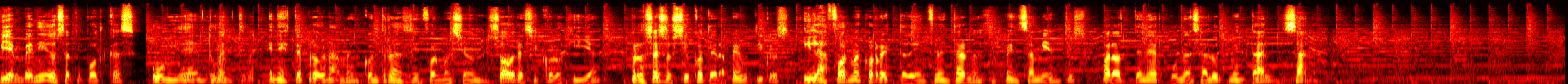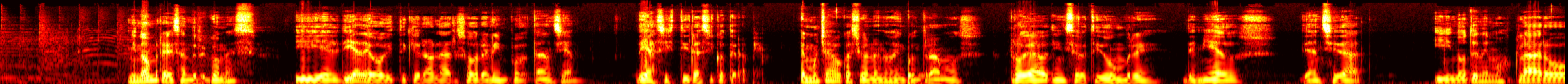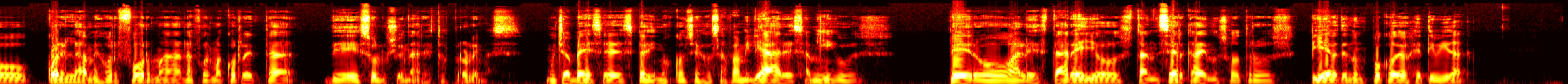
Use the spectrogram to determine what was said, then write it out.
Bienvenidos a tu podcast Una idea en tu mente. En este programa encontrarás información sobre psicología, procesos psicoterapéuticos y la forma correcta de enfrentar nuestros pensamientos para obtener una salud mental sana. Mi nombre es Andrés Gómez y el día de hoy te quiero hablar sobre la importancia de asistir a psicoterapia. En muchas ocasiones nos encontramos rodeados de incertidumbre, de miedos, de ansiedad y no tenemos claro cuál es la mejor forma, la forma correcta de solucionar estos problemas. Muchas veces pedimos consejos a familiares, amigos, pero al estar ellos tan cerca de nosotros pierden un poco de objetividad.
